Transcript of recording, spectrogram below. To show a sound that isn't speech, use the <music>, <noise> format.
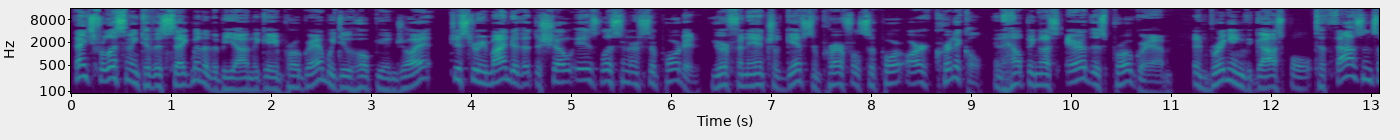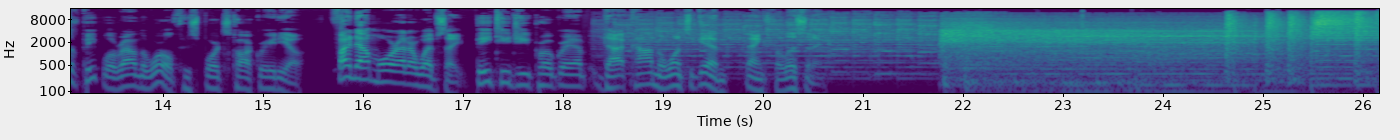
Thanks for listening to this segment of the Beyond the Game program. We do hope you enjoy it. Just a reminder that the show is listener supported. Your financial gifts and prayerful support are critical in helping us air this program and bringing the gospel to thousands of people around the world through Sports Talk Radio. Find out more at our website, btgprogram.com. And once again, thanks for listening.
